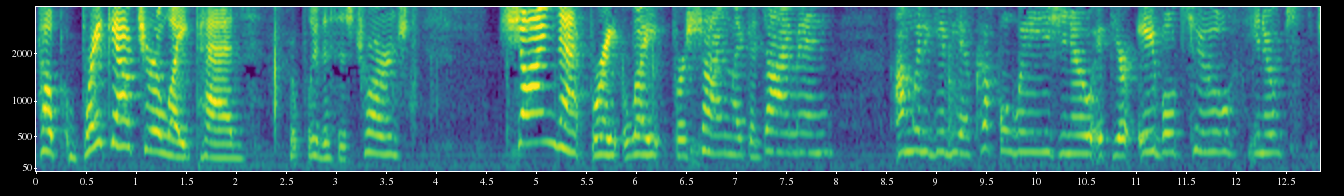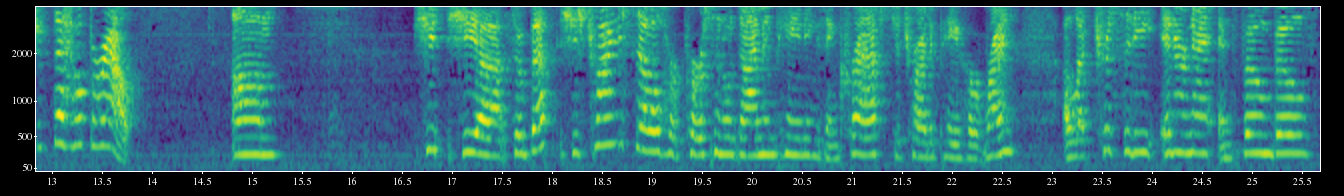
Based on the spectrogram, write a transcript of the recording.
help break out your light pads. Hopefully this is charged shine that bright light for shine like a diamond. I'm going to give you a couple ways, you know, if you're able to, you know, just, just to help her out. Um, she, she, uh, so Beth, she's trying to sell her personal diamond paintings and crafts to try to pay her rent, electricity, internet, and phone bills.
